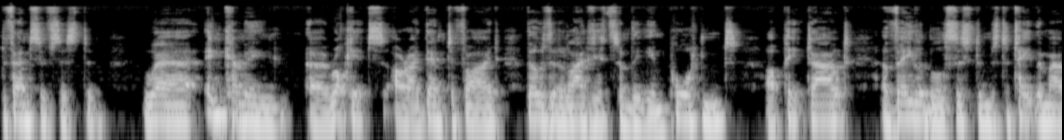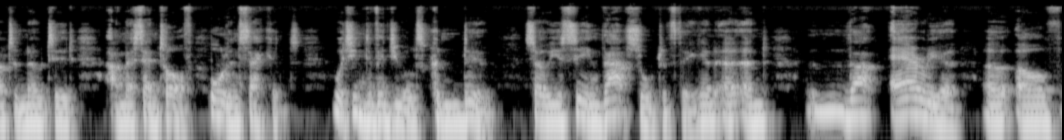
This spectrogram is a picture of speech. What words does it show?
defensive system, where incoming uh, rockets are identified, those that are likely to something important are picked out, available systems to take them out are noted, and they're sent off all in seconds, which individuals couldn't do. So you're seeing that sort of thing, and, uh, and that area uh, of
